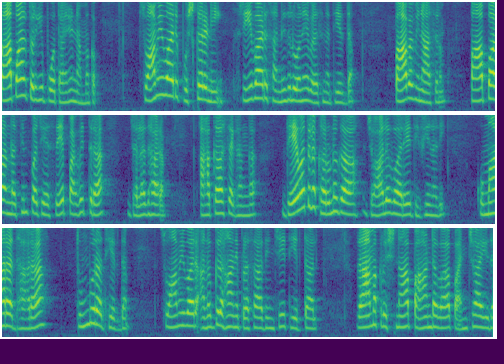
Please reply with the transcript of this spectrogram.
పాపాలు తొలగిపోతాయని నమ్మకం. స్వామివారి పుష్కరిణి శ్రీవారి సన్నిధిలోనే వెలసిన తీర్థం. పాప వినాశనం పాపాలను నశింపచేసే పవిత్ర జలధారం. ఆకాశగంగ దేవతల కరుణగా జాలువారే దివ్యనది. కుమారధార తుంబుర తీర్థం. స్వామివారి అనుగ్రహాన్ని ప్రసాదించే తీర్థాలు. రామకృష్ణ పాండవ పంచాయుధ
